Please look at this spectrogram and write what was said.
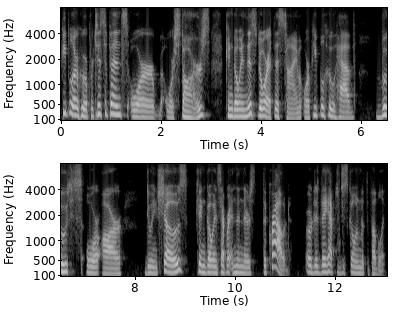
people who are, who are participants or or stars can go in this door at this time, or people who have booths or are doing shows can go in separate, and then there's the crowd. Or did they have to just go in with the public?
